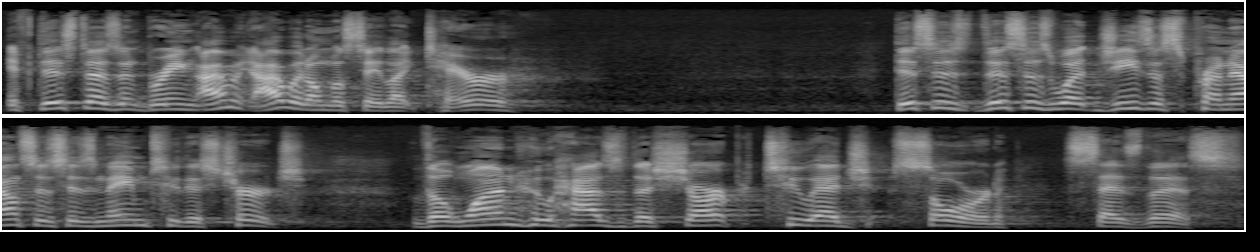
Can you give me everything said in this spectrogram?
If this doesn't bring, I, mean, I would almost say like terror. This is, this is what Jesus pronounces his name to this church. The one who has the sharp two edged sword says this.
